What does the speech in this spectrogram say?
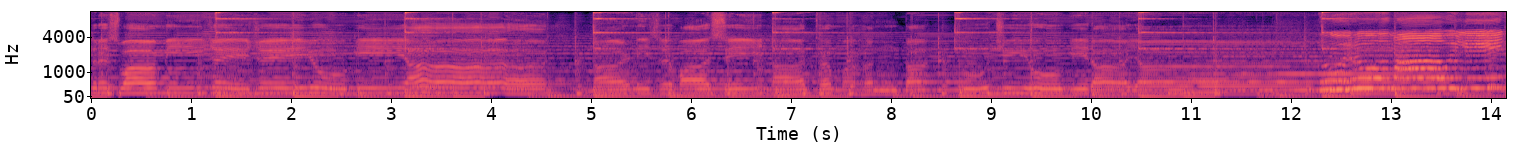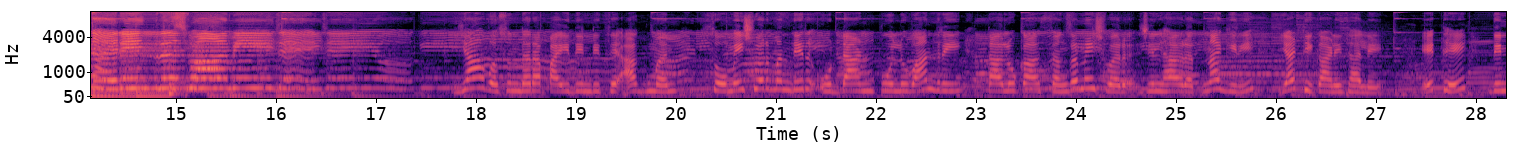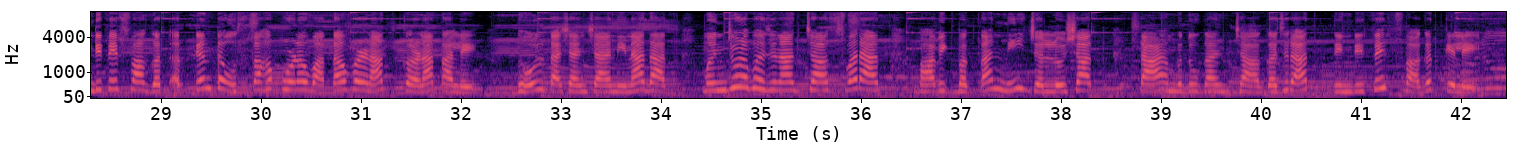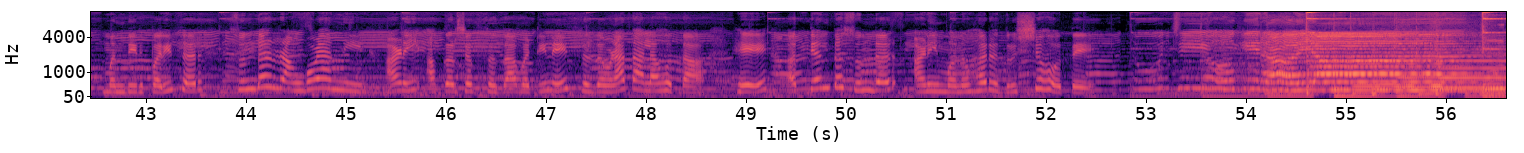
नरेंद्र स्वामी जय जय योगिया नाणीज वासी नाथ महंता तुझी योगिराया गुरु माऊली नरेंद्र स्वामी जय जय योगी या वसुंधरा पायी दिंडीचे आगमन सोमेश्वर मंदिर उड्डाण पूल वांद्री तालुका संगमेश्वर जिल्हा रत्नागिरी या ठिकाणी झाले. येथे दिंडीचे स्वागत अत्यंत उत्साहपूर्ण वातावरणात करण्यात आले. ढोल ताशांच्या निनादात मंजूळ भजनाच्या स्वरात भाविक भक्तांनी जल्लोषात टाळ मृदुगांच्या गजरात दिंडीचे स्वागत केले. मंदिर परिसर सुंदर रांगोळ्यांनी आणि आकर्षक सजावटीने सजवण्यात आला होता. हे अत्यंत सुंदर आणि मनोहर दृश्य होते.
